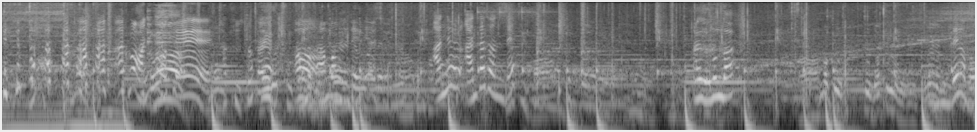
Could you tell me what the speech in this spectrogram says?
그거 아닌 것 같아. 차키 있어? 나 이거 좀 어, 안 먹는데 그냥. 안, 열- 안 닫았는데? 아니 너 논다? 응, 내가 먹어.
